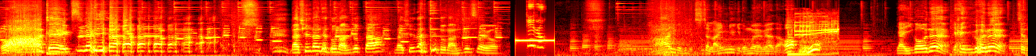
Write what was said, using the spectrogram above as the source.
와 쟤 X맨이야. 나 쉴드한테 돈 안 줬다? 나 쉴드한테 돈 안 줬어요 아 이거 근데 진짜 라인 밀기 너무 애매하다. 어? 야 이거는 야 이거는 진짜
